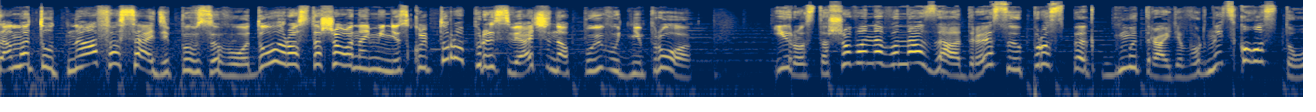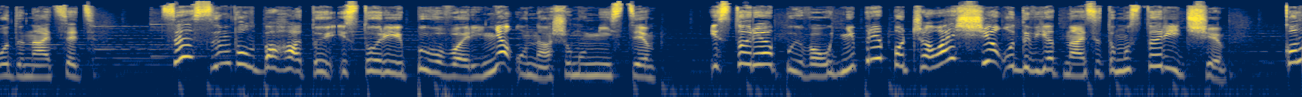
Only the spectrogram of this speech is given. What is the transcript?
Саме тут, на фасаді пивзаводу, розташована міні-скульптура, присвячена пиву Дніпро. І розташована вона за адресою проспект Дмитра Яворницького, 111. Це символ багатої історії пивоваріння у нашому місті. Історія пива у Дніпрі почалась ще у 19 сторіччі, коли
